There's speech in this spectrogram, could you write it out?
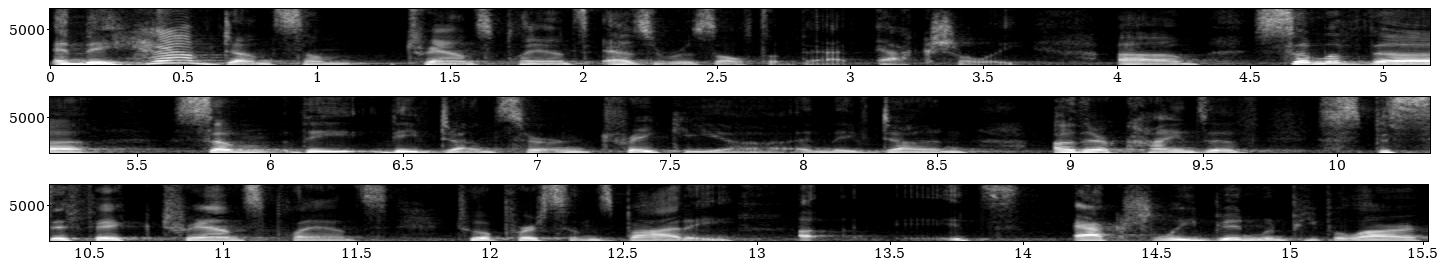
And they have done some transplants as a result of that, actually. Um, some of the, some, they, they've done certain trachea and they've done other kinds of specific transplants to a person's body. Uh, it's actually been when people are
